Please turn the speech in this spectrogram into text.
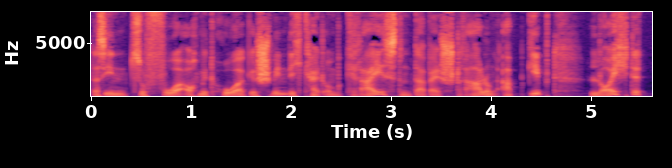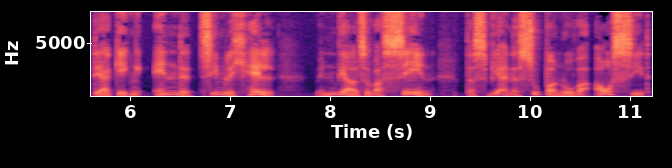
dass ihn zuvor auch mit hoher Geschwindigkeit umkreist und dabei Strahlung abgibt, leuchtet der gegen Ende ziemlich hell. Wenn wir also was sehen, das wie eine Supernova aussieht,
